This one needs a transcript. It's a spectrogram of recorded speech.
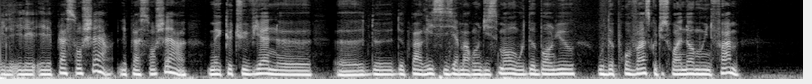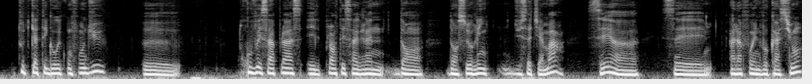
les, et les- et les places sont chères. Les places sont chères. Mais que tu viennes de, de Paris 6e arrondissement ou de banlieue ou de province, que tu sois un homme ou une femme, toutes catégories confondues, euh, trouver sa place et planter sa graine dans, dans ce ring du 7e art, c'est euh, c'est à la fois une vocation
